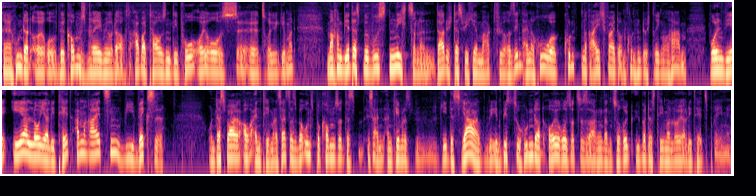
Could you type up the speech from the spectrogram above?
100 äh, Euro Willkommensprämie mhm. oder auch aber 1000 Depot-Euros äh, zurückgegeben hat, machen wir das bewusst nicht, sondern dadurch, dass wir hier Marktführer sind, eine hohe Kundenreichweite und Kundendurchdringung haben, wollen wir eher Loyalität anreizen wie Wechsel. Und das war auch ein Thema. Das heißt also, bei uns bekommen so, das ist ein, ein Thema, das jedes Jahr bis zu 100 Euro sozusagen dann zurück über das Thema Loyalitätsprämie.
